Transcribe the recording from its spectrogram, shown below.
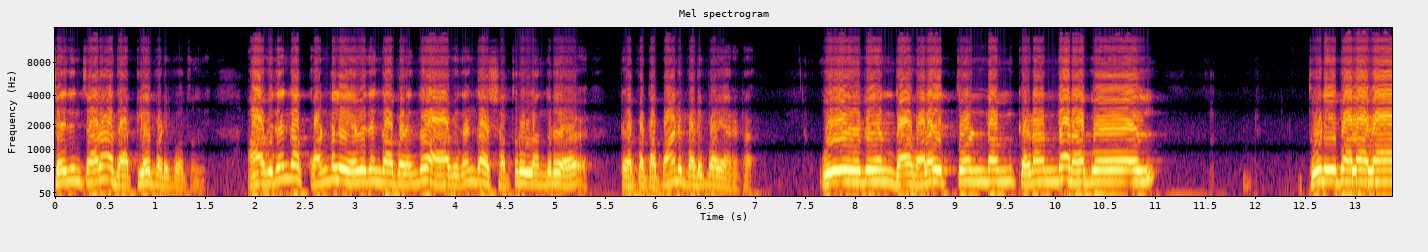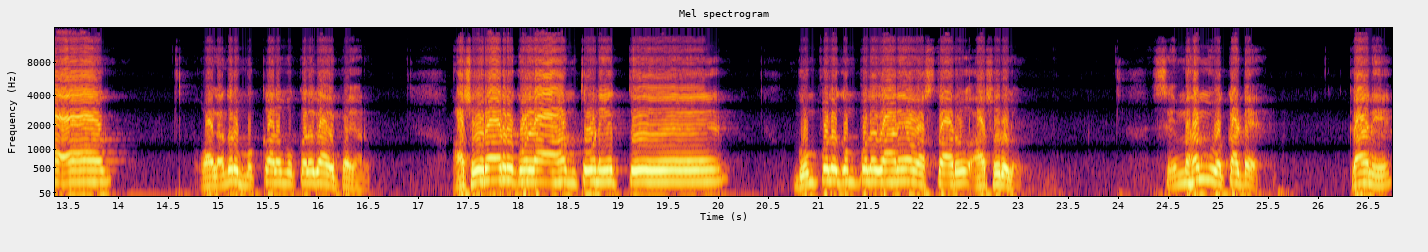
ఛేదించారో అది అట్లే పడిపోతుంది. ఆ విధంగా కొండలు ఏ విధంగా పడిందో ఆ విధంగా శత్రువులందరూ టపటపాని పడిపోయారట. ఊరిబింద మలైతుండం కిడందన పోల్ తుణి పలవా వాళ్ళందరూ ముక్కలు ముక్కలుగా అయిపోయారు. అసురర్ కుళాం తుణిత్తే గుంపులు గుంపులుగానే వస్తారు అసురులు. సింహం ఒక్కటే కానీ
